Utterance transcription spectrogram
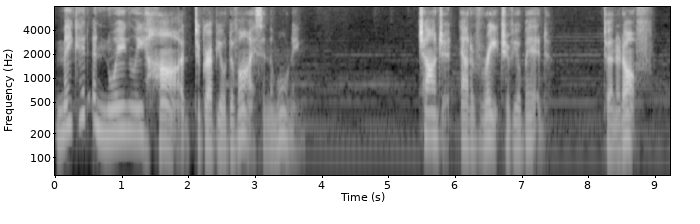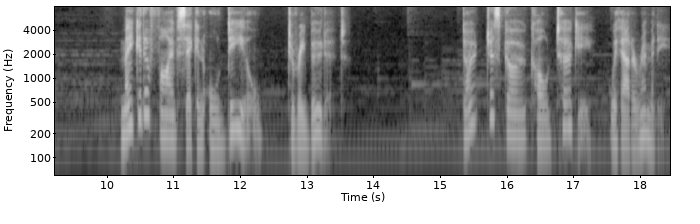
make it annoyingly hard to grab your device in the morning. Charge it out of reach of your bed. Turn it off. Make it a five second ordeal to reboot it. Don't just go cold turkey without a remedy.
